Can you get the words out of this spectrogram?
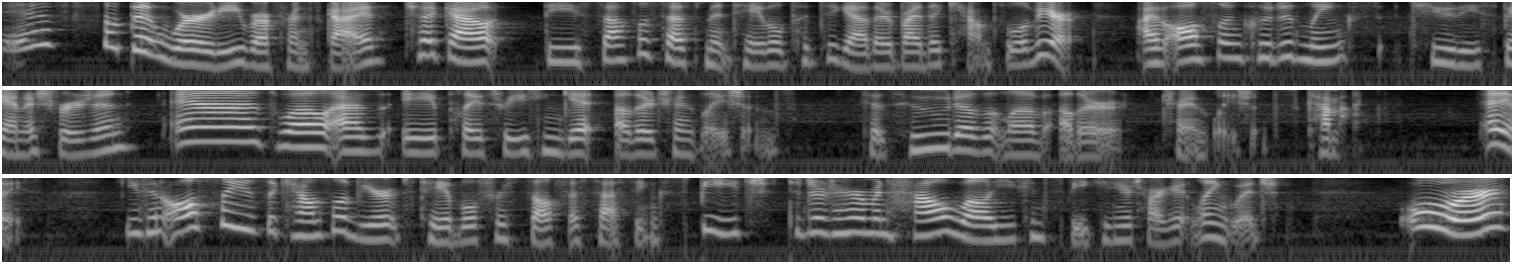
if a bit wordy, reference guide, check out the self assessment table put together by the Council of Europe. I've also included links to the Spanish version, as well as a place where you can get other translations. Because who doesn't love other translations? Come on. Anyways, you can also use the Council of Europe's table for self assessing speech to determine how well you can speak in your target language. Or,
